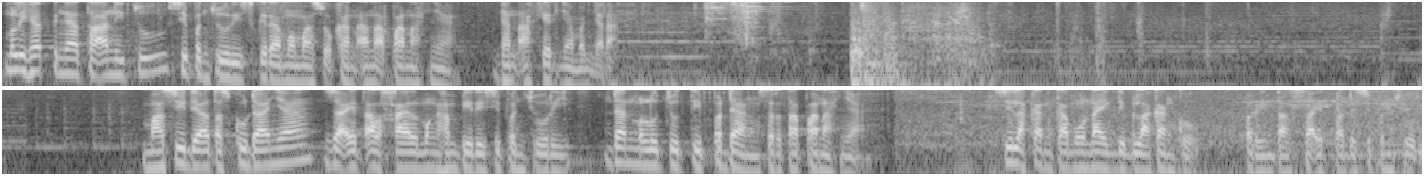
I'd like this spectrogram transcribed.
Melihat kenyataan itu, si pencuri segera memasukkan anak panahnya dan akhirnya menyerah. Masih di atas kudanya, Zaid Al-Khail menghampiri si pencuri dan melucuti pedang serta panahnya. Silahkan kamu naik di belakangku, perintah Zaid pada si pencuri.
